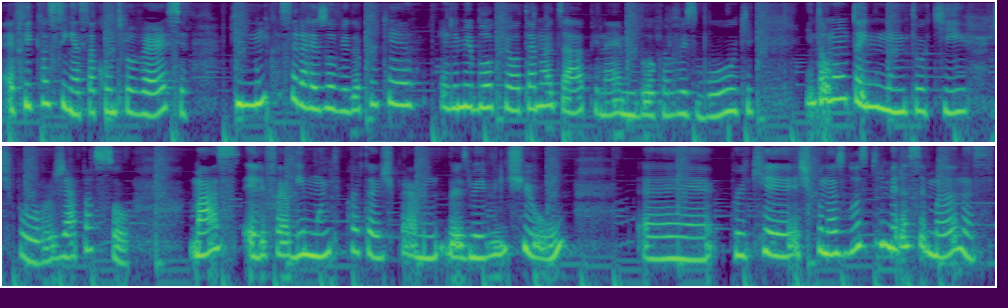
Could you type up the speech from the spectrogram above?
é, fica assim essa controvérsia que nunca será resolvida porque ele me bloqueou até no WhatsApp, né? Me bloqueou no Facebook. Então não tem muito que, tipo, já passou. Mas ele foi alguém muito importante para mim em 2021. É, porque, tipo, nas duas primeiras semanas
